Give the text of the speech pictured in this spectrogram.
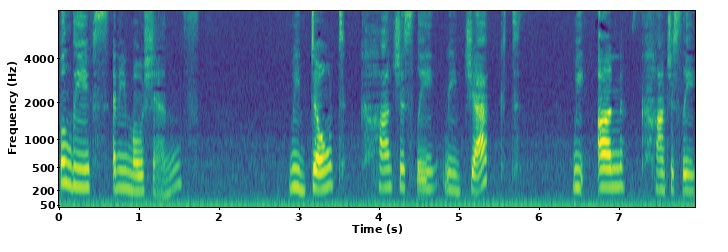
beliefs, and emotions we don't consciously reject, we unconsciously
